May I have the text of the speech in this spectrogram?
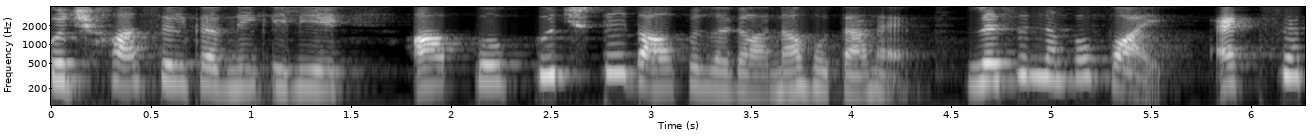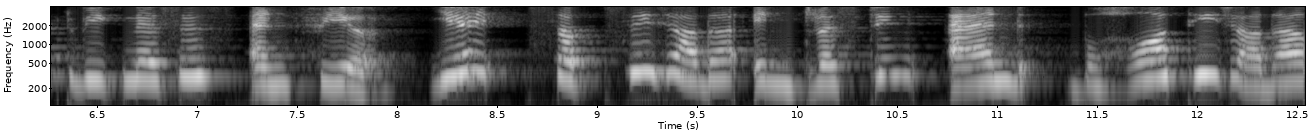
कुछ हासिल करने के लिए आपको कुछ तो दाव लगाना होता है। Lesson number five accept weaknesses and fear ये सबसे ज़्यादा इंटरेस्टिंग एंड बहुत ही ज़्यादा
